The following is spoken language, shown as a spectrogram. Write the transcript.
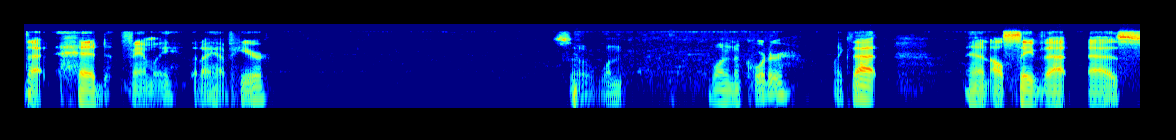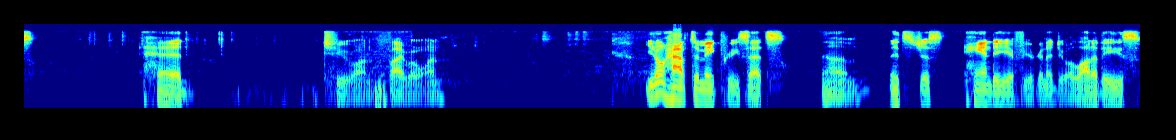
that head family that I have here. So one, one and a quarter like that. And I'll save that as head two on 501. You don't have to make presets. Um, it's just handy if you're going to do a lot of these.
